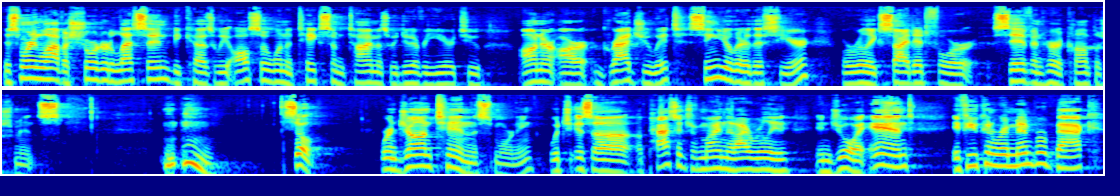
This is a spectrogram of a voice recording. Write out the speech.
This morning we'll have a shorter lesson because we also want to take some time, as we do every year, to honor our graduate, singular this year. We're really excited for Siv and her accomplishments. so, we're in John 10 this morning, which is a, a passage of mine that I really enjoy. And if you can remember back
